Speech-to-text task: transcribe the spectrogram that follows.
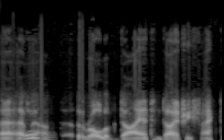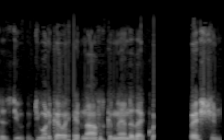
uh, yeah. about uh, the role of diet and dietary factors. Do you, do you want to go ahead and ask Amanda that question?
